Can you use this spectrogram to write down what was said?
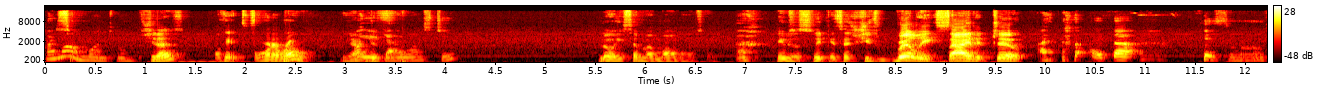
My mom wants one. She does? Okay, four in a row. Oh, your dad wants to? No, he said my mom wants one. Uh. He was asleep. He said she's really excited too. I, th- I thought his mom.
